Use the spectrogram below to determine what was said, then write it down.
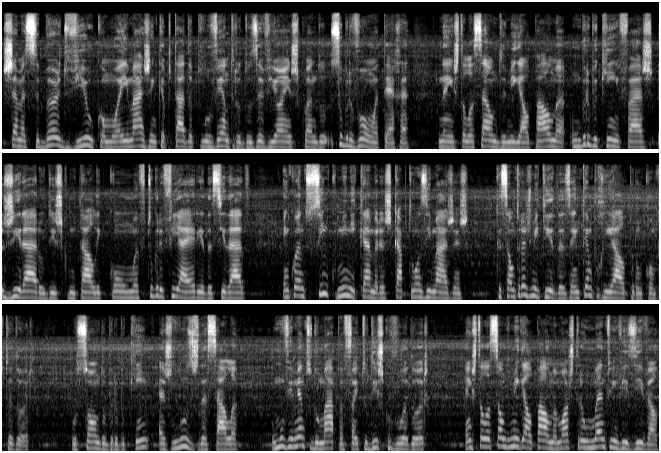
Chama-se Bird View, como a imagem captada pelo ventre dos aviões quando sobrevoam a Terra. Na instalação de Miguel Palma, um berbequim faz girar o disco metálico com uma fotografia aérea da cidade, enquanto cinco mini-câmaras captam as imagens, que são transmitidas em tempo real por um computador. O som do berbequim, as luzes da sala, o movimento do mapa feito disco voador, a instalação de Miguel Palma mostra um manto invisível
